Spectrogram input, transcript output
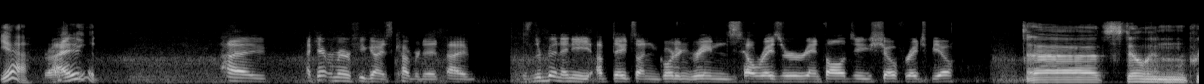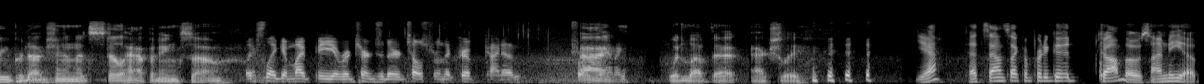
Yeah. right. Good. I I can't remember if you guys covered it. I, has there been any updates on Gordon Green's Hellraiser anthology show for HBO? Uh, it's still in pre-production. It's still happening. So Looks like it might be a return to their Tales from the Crypt kind of programming. I would love that actually. Yeah. That sounds like a pretty good combo. Sign me up.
